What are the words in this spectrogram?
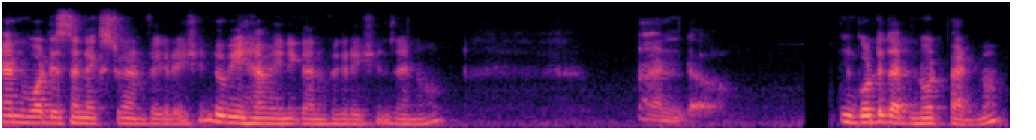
And what is the next configuration? Do we have any configurations i know and uh, go to that notepad ma'am.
